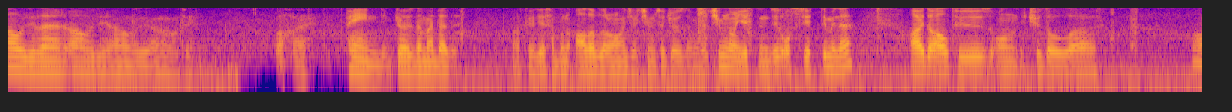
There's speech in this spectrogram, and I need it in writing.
Audi'lər, Audi, Audi, Audi. Bax ay. Painting gözləmədədir. Bax, deyəsən bunu alıblar ona görə kimsə gözləmədə. 2017-ci il 37 minə ayda 612 dollar. O,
